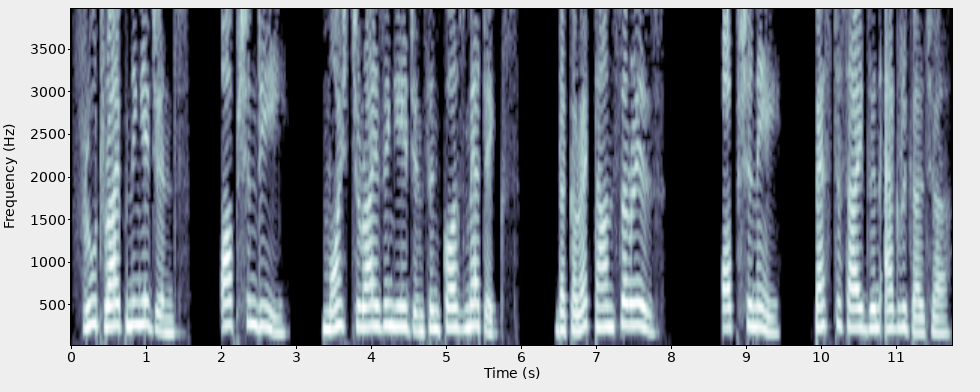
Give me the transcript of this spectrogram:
Fruit ripening agents. Option D. Moisturizing agents in cosmetics. The correct answer is Option A. Pesticides in agriculture.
